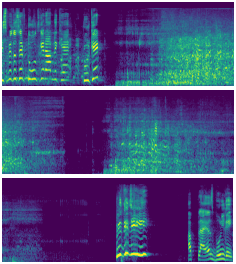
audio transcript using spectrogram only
इसमें तो सिर्फ़ टूल्स के नाम लिखे हैं। टूल किट प्रीति जी आप प्लायर्स भूल गई।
